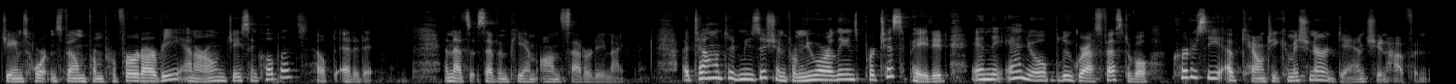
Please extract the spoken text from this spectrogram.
James Horton's film from Preferred RV and our own Jason Koblenz helped edit it. And that's at 7 p.m. on Saturday night. A talented musician from New Orleans participated in the annual Bluegrass Festival, courtesy of County Commissioner Dan Schinhofen.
